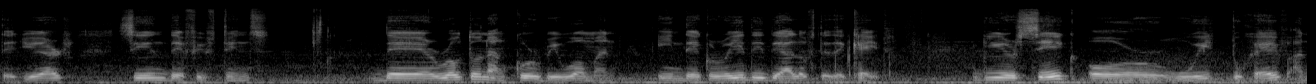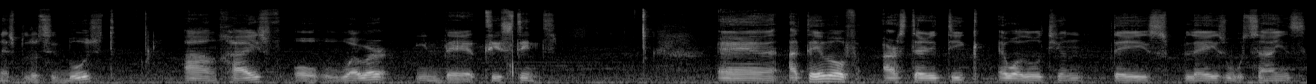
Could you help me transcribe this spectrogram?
the years since the 15th. The rotund and curvy woman in the great ideal of the decade. Gear sick or with to have an explosive boost and height of Weber in the 16th. Uh, a table of aesthetic evolution takes place since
